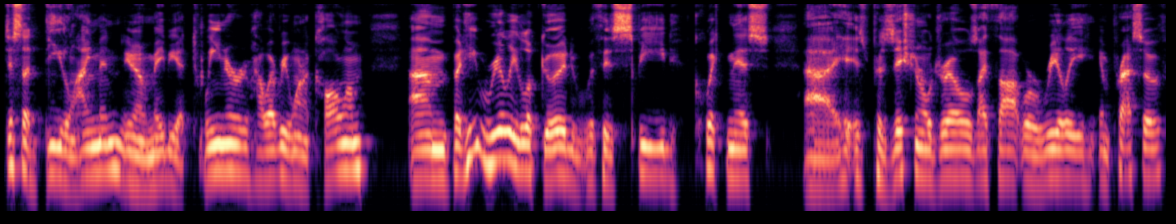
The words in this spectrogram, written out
just a D lineman, you know, maybe a tweener, however you want to call him. Um, but he really looked good with his speed, quickness, uh, his positional drills. I thought were really impressive.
